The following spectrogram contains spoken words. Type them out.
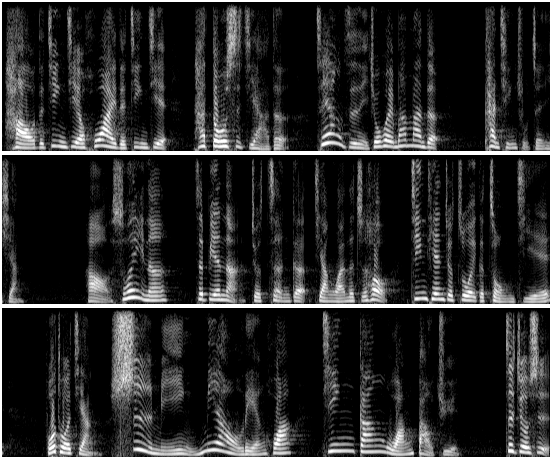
好的境界、坏的境界，它都是假的。这样子你就会慢慢的看清楚真相。好，所以呢，这边呢就整个讲完了之后，今天就做一个总结。佛陀讲是名妙莲花金刚王宝觉，这就是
